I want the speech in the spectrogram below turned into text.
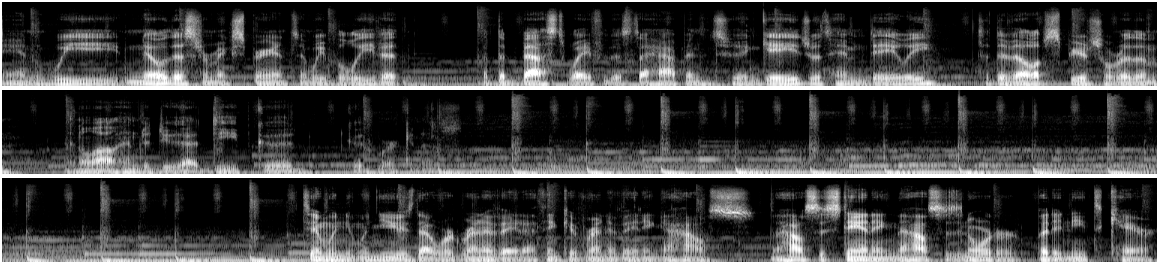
And we know this from experience and we believe it. But the best way for this to happen is to engage with Him daily, to develop spiritual rhythm, and allow Him to do that deep, good, good work in us. Tim, when you, when you use that word renovate, I think of renovating a house. The house is standing, the house is in order, but it needs care.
